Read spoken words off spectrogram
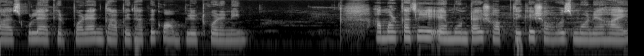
কাজগুলো একের পর এক ধাপে ধাপে কমপ্লিট করে নিই। আমার কাছে এমনটাই সব থেকে সহজ মনে হয়।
